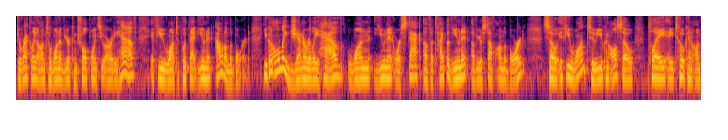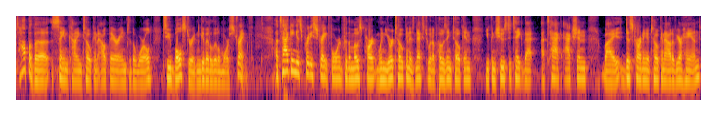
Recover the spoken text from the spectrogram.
directly onto one of your control points you already have if you want to put that unit out on the board. You can only generally have one unit or stack of a type of unit of your stuff on the board. So if you want to, you can also play a token on top of a same kind token out there into the world to bolster it and give it a little more strength. Attacking is pretty straightforward for the most part. When your token is next to an opposing token, you can choose to take that attack action by discarding a token out of your hand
